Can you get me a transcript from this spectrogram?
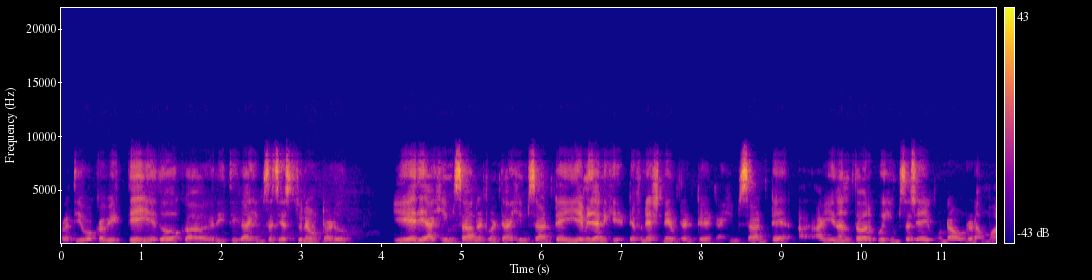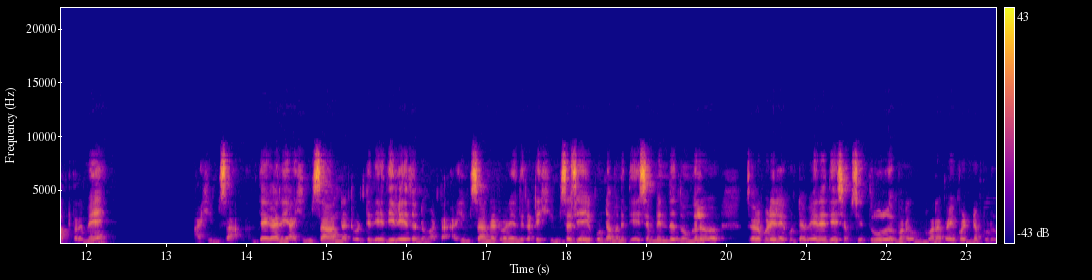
ప్రతి ఒక్క వ్యక్తి ఏదో ఒక రీతిగా హింస చేస్తూనే ఉంటాడు. ఏది అహింస అన్నటువంటి అహింస అంటే ఏమి దానికి డెఫినేషన్ ఏమిటంటే అహింస అంటే అయినంత వరకు హింస చేయకుండా ఉండడం మాత్రమే అహింస. అంతేగాని అహింస అన్నటువంటిది ఏదీ లేదన్నమాట. అహింస అన్నటువంటి ఎందుకంటే హింస చేయకుండా మన దేశం మీద దొంగలు జ్వరబడి లేకుంటే వేరే దేశపు శత్రువులు మనం మన భయపడినప్పుడు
